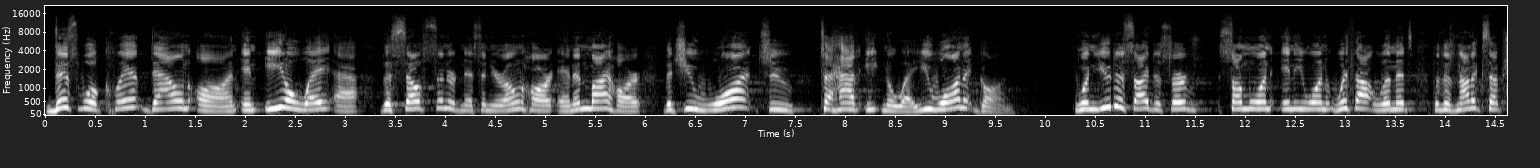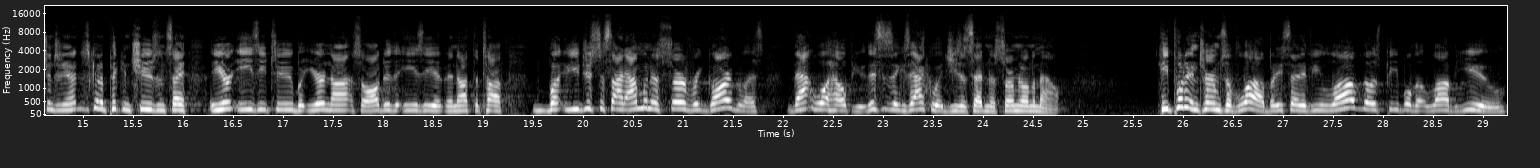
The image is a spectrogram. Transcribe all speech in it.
This will clamp down on and eat away at the self centeredness in your own heart and in my heart that you want to, to have eaten away. You want it gone. When you decide to serve someone, anyone, without limits, that there's not exceptions, and you're not just going to pick and choose and say, you're easy to, but you're not, so I'll do the easy and not the tough. But you just decide, I'm going to serve regardless, that will help you. This is exactly what Jesus said in the Sermon on the Mount. He put it in terms of love, but he said, if you love those people that love you,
